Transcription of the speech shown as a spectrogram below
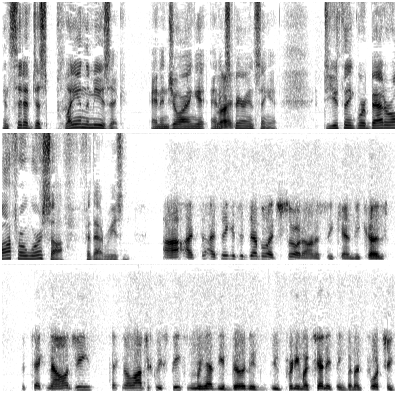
instead of just playing the music and enjoying it and Right. experiencing it. Do you think we're better off or worse off for that reason? Uh, I, th- I think it's a double-edged sword, honestly, Ken, because the technology, technologically speaking, we have the ability to do pretty much anything, but unfortunately,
